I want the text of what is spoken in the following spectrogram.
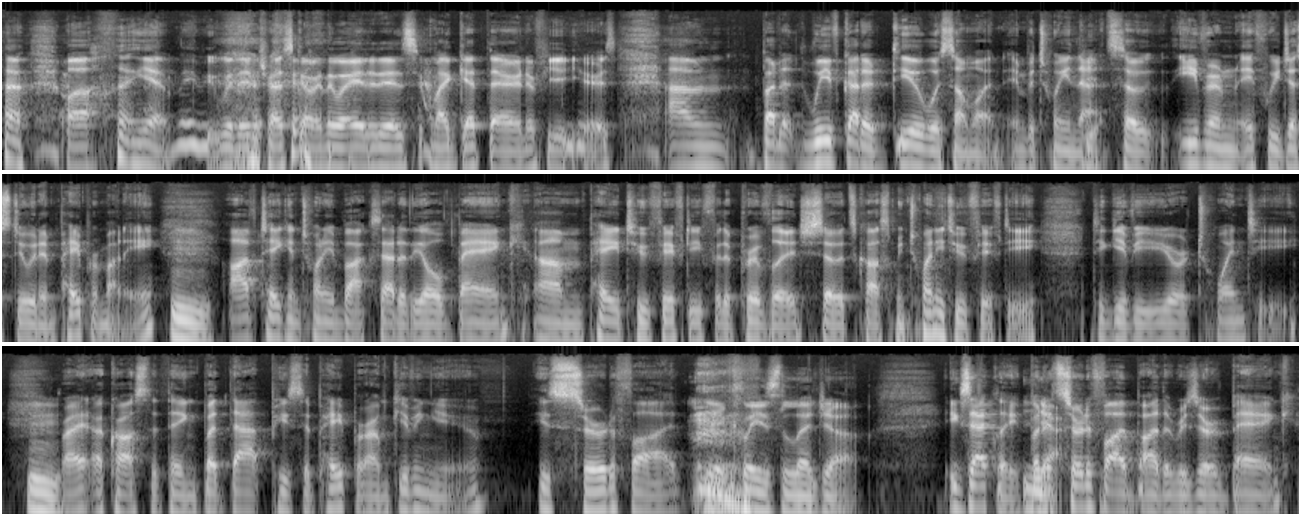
well, yeah, maybe with interest going the way it is, it might get there in a few years. Um, but we've got to deal with someone in between that. So even if we just do it in paper money, I've taken twenty bucks out of the old bank, um, paid two fifty for the privilege, so it's cost me twenty two fifty to give you your twenty hmm. right across the thing. But that piece of paper I'm giving you is certified the ledger. Exactly, but Yeah. it's certified by the Reserve Bank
